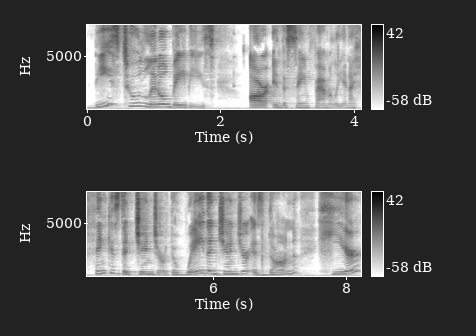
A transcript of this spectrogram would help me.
These two little babies are in the same family, and I think it's the ginger. The way the ginger is done here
